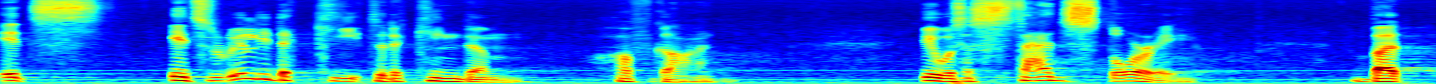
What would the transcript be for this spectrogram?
it's, it's really the key to the kingdom of God. It was a sad story, but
